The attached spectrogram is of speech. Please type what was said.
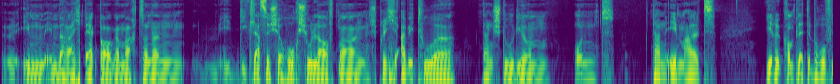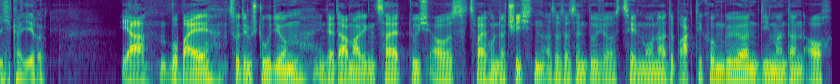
im, im Bereich Bergbau gemacht, sondern die klassische Hochschullaufbahn, sprich Abitur, dann Studium und dann eben halt ihre komplette berufliche Karriere. Ja, wobei zu dem Studium in der damaligen Zeit durchaus 200 Schichten, also da sind durchaus zehn Monate Praktikum gehören, die man dann auch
